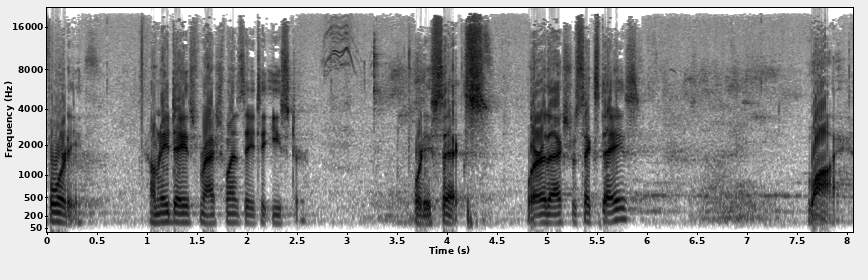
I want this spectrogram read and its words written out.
40. How many days from Ash Wednesday to Easter? 46. Where are the extra six days? Why?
